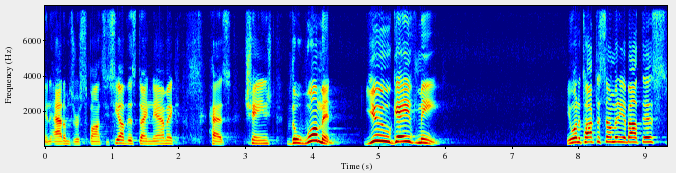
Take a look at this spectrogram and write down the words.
in Adam's response? You see how this dynamic has changed? The woman you gave me. You want to talk to somebody about this?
